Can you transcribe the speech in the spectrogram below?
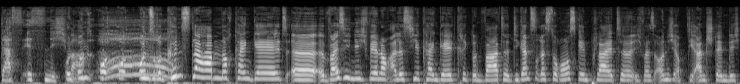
Das ist nicht Und wahr. uns, u- u- unsere Künstler haben noch kein Geld. Äh, weiß ich nicht, wer noch alles hier kein Geld kriegt und wartet. Die ganzen Restaurants gehen pleite. Ich weiß auch nicht, ob die anständig.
